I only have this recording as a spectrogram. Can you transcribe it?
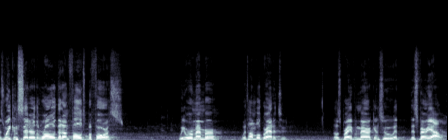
As we consider the road that unfolds before us, we remember with humble gratitude those brave Americans who, at this very hour,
